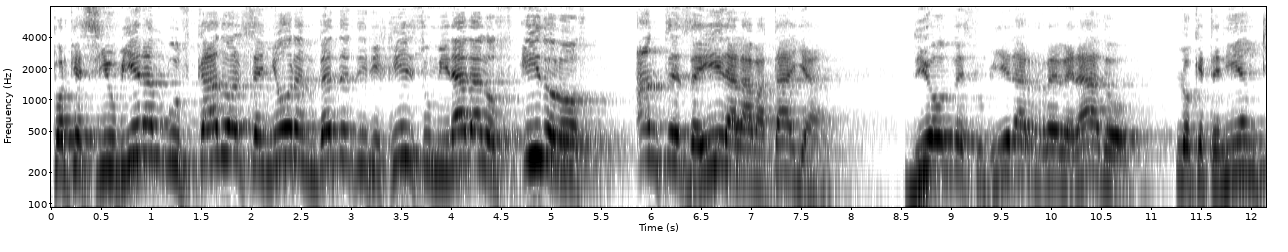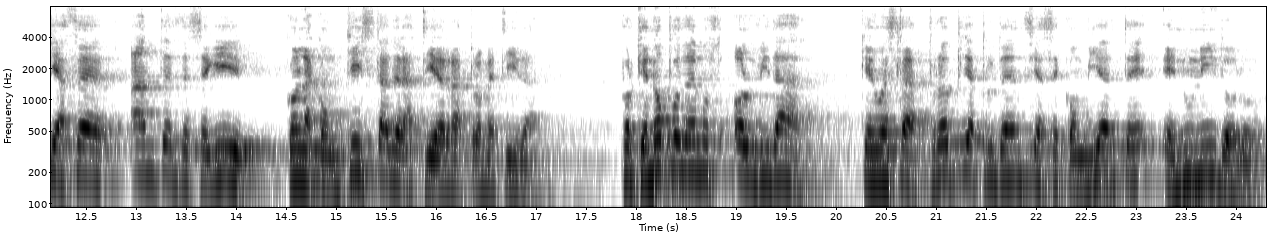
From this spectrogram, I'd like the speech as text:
Porque si hubieran buscado al Señor en vez de dirigir su mirada a los ídolos antes de ir a la batalla, Dios les hubiera revelado lo que tenían que hacer antes de seguir con la conquista de la tierra prometida. Porque no podemos olvidar que nuestra propia prudencia se convierte en un ídolo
